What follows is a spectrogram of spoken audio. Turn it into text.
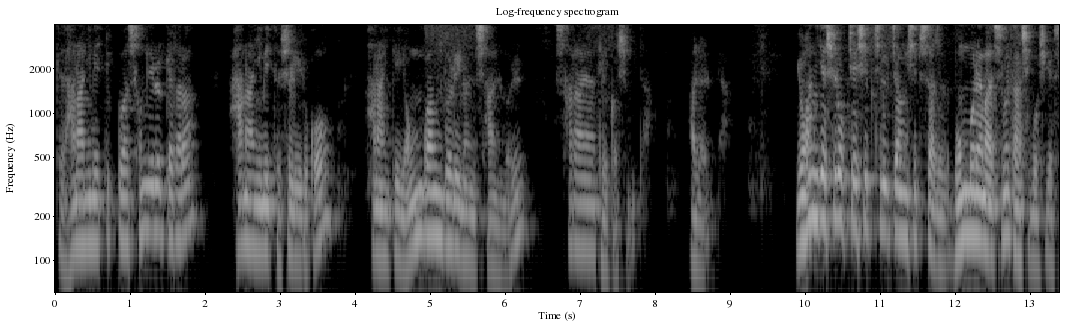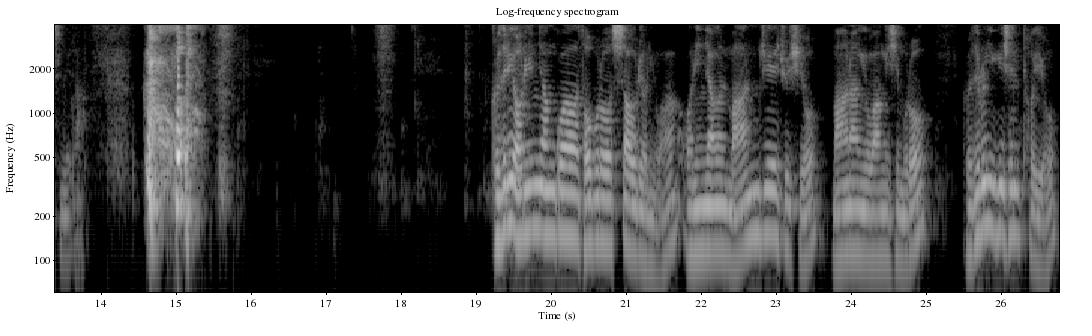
그래서 하나님의 뜻과 섭리를 깨달아 하나님의 뜻을 이루고 하나님께 영광 돌리는 삶을 살아야 될 것입니다. 할렐루야. 요한계시록 제17장 14절 본문의 말씀을 다시 보시겠습니다. 그들이 어린 양과 더불어 싸우려니와 어린 양은 만주의 주시오 만왕의 왕이심으로 그들을 이기실 터이요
